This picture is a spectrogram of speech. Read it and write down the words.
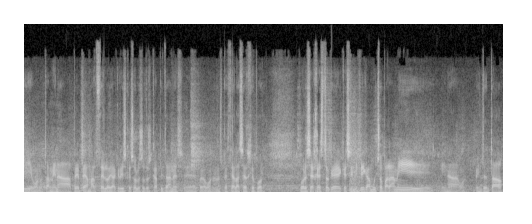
y bueno, también a Pepe, a Marcelo y a Cris que son los otros capitanes, eh, pero bueno, en especial a Sergio por, por ese gesto que, que significa mucho para mí y, y, nada, bueno, he intentado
